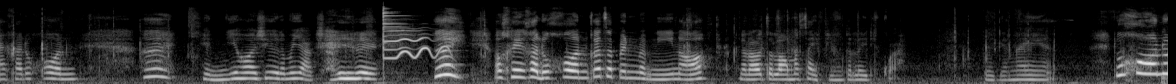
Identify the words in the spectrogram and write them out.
นะคะ ทุกคน เฮ้ย เห็นยี่ห้อชื่อแล้วไม่อยากใช้เลย เฮ้ย โอเคค่ะทุกคนก็จะเป็นแบบนี้เนาะ เดี๋ยวเราจะลองมาใส่ฟิล์มกันเลยดีกว่า เปิดยังไงอะทุกคนดู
